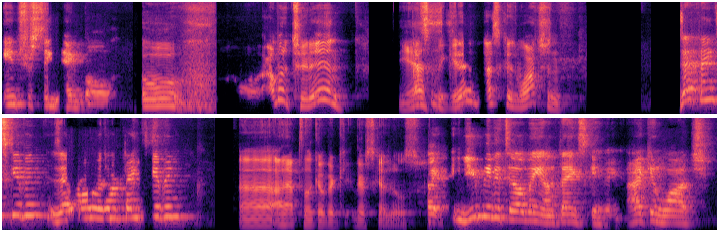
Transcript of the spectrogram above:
interesting egg bowl. Ooh, I'm gonna tune in. yes. That's gonna be good. That's good watching. Is that Thanksgiving? Is that always on Thanksgiving? Uh, I'd have to look up their, their schedules. Like you mean to tell me on Thanksgiving I can watch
